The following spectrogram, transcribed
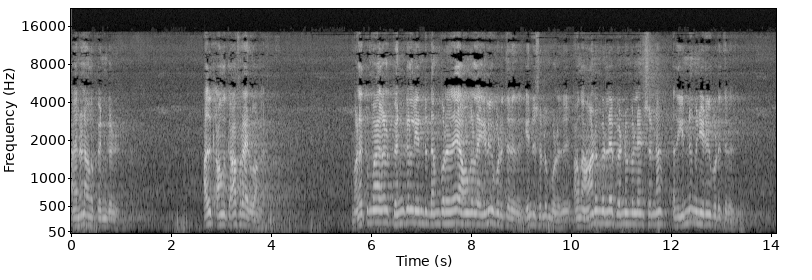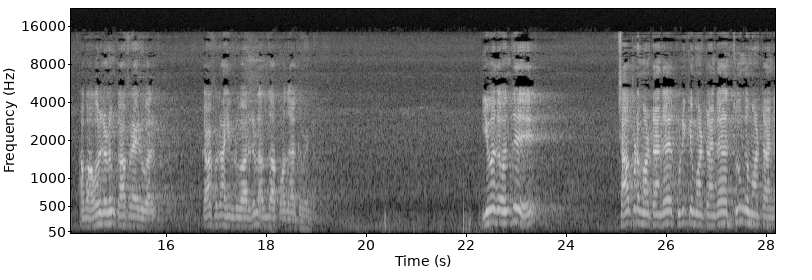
அதனால் அவங்க பெண்கள். அதுக்கு அவங்க காஃபராயிடுவாங்க மலக்குமார்கள் பெண்கள் என்று நம்புறதே அவங்கள இழிவுபடுத்துறது என்று சொல்லும் பொழுது அவங்க ஆணும் இல்லை பெண்ணும் இல்லைன்னு சொன்னால் அது இன்னும் கொஞ்சம் இழிவுபடுத்துறது. அப்போ அவர்களும் காஃபராகிடுவார்கள் காஃபராகி விடுவார்கள் அல்லாஹ் பாதுகாக்க வேண்டும். இவங்க வந்து சாப்பிட மாட்டாங்க குடிக்க மாட்டாங்க தூங்க மாட்டாங்க.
